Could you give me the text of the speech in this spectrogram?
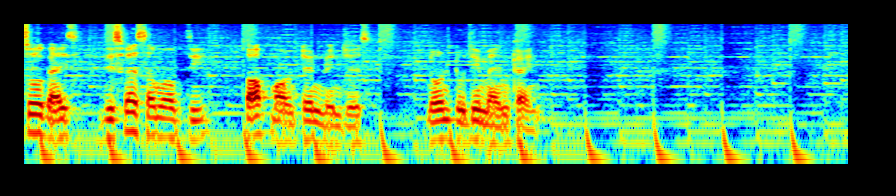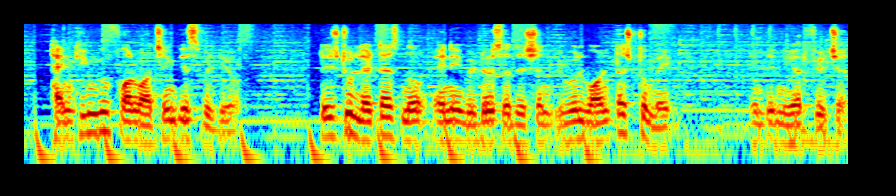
So guys, these were some of the top mountain ranges known to the mankind. Thanking you for watching this video. Please do let us know any video suggestion you will want us to make in the near future.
